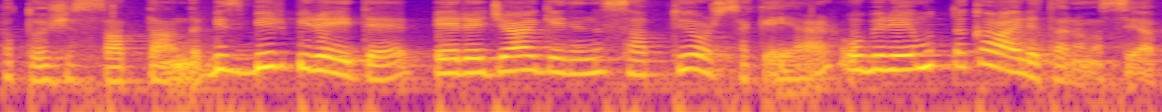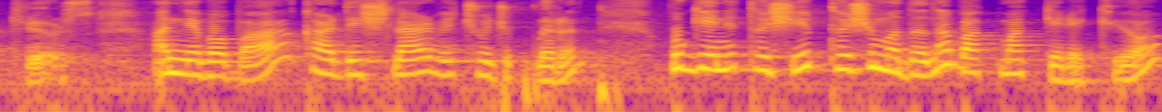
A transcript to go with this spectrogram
patolojisi saptandı. Biz bir bireyde BRCA genini saptıyorsak eğer o bireye mutlaka aile taraması yaptırıyoruz. Anne baba, kardeşler ve çocukların bu geni taşıyıp taşımadığına bakmak gerekiyor.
